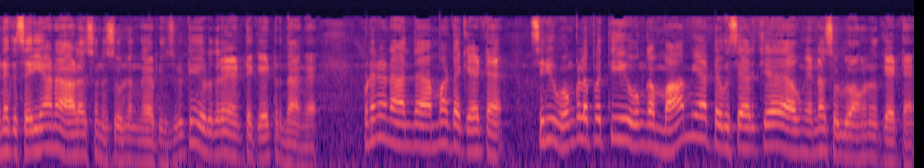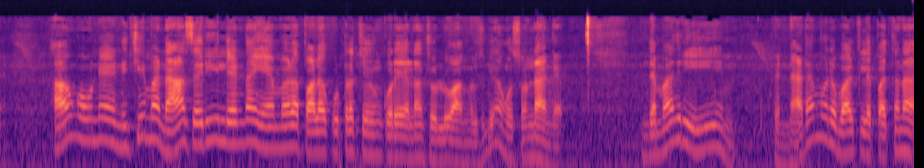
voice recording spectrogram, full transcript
எனக்கு சரியான ஆலோசனை சொல்லுங்கள் அப்படின்னு சொல்லிட்டு ஒரு தடவை என்கிட்ட கேட்டிருந்தாங்க. உடனே நான் அந்த அம்மாட்ட கேட்டேன் சரி உங்களை பற்றி உங்கள் மாமியார்கிட்ட விசாரித்து அவங்க என்ன சொல்லுவாங்கன்னு கேட்டேன். அவங்க உடனே நிச்சயமாக நான் சரியில்லைன்னு தான் என் மேலே பல குற்றச்சம் குறையெல்லாம் சொல்லுவாங்கன்னு சொல்லி அவங்க சொன்னாங்க. இந்த மாதிரி இப்போ நடைமுறை வாழ்க்கையில் பார்த்தோன்னா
